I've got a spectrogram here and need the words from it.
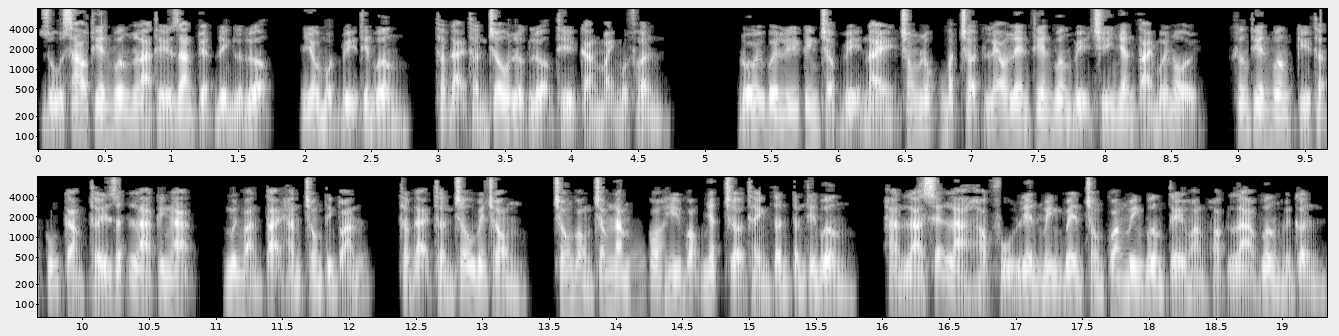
dù sao thiên vương là thế gian tuyệt đỉnh lực lượng, nhiều một vị thiên vương, thập đại thần châu lực lượng thì càng mạnh một phần. Đối với lý kinh chập vị này, trong lúc bất chợt leo lên thiên vương vị trí nhân tài mới nổi thương thiên vương kỳ thật cũng cảm thấy rất là kinh ngạc, nguyên bản tại hắn trong tính toán, thập đại thần châu bên trong trong vòng trăm năm có hy vọng nhất trở thành tân tấn thiên vương, hẳn là sẽ là học phủ liên minh bên trong quang minh vương tề hoàng hoặc là vương huyền cận,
